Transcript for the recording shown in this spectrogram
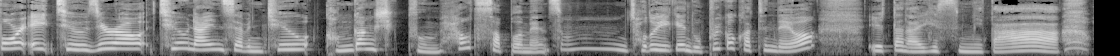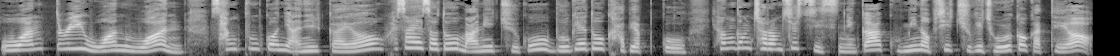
4820-2972 건강식품 health supplements. 음, 저도 이게 높을 것 같은데요. 일단 알겠습니다. 1311 상품권이 아닐까요? 회사에서도 많이 주고 무게도 가볍고 현금처럼 쓸 수 있으니까 고민 없이 주기 좋을 것 같아요.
